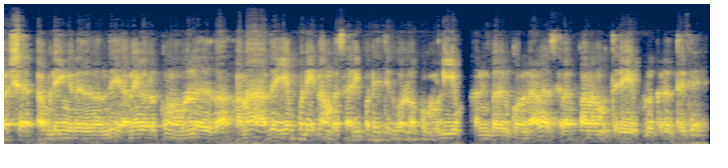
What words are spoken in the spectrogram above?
ப்ரெஷர் அப்படிங்கிறது வந்து அனைவருக்கும் உள்ளதுதான். ஆனா அதை எப்படி நம்ம சரிப்படுத்திக் கொள்ள முடியும் என்பதற்குண்டான சிறப்பான முத்திரையை கொடுக்கறதுக்கு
